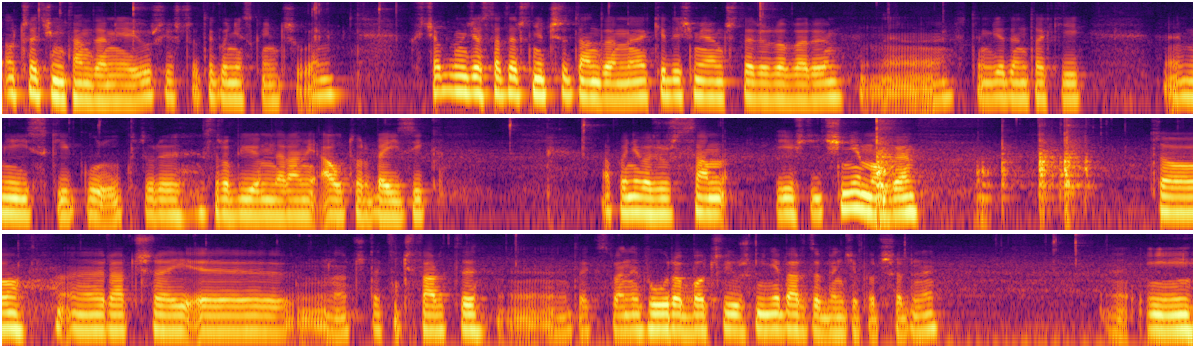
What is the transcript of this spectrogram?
o trzecim tandemie już, jeszcze tego nie skończyłem. Chciałbym mieć ostatecznie trzy tandemy. Kiedyś miałem cztery rowery, e, w tym jeden taki e, miejski, który zrobiłem na ramię Outdoor Basic. A ponieważ już sam jeździć nie mogę, to e, raczej e, no, taki czwarty, e, tak zwany wół roboczy już mi nie bardzo będzie potrzebny. I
